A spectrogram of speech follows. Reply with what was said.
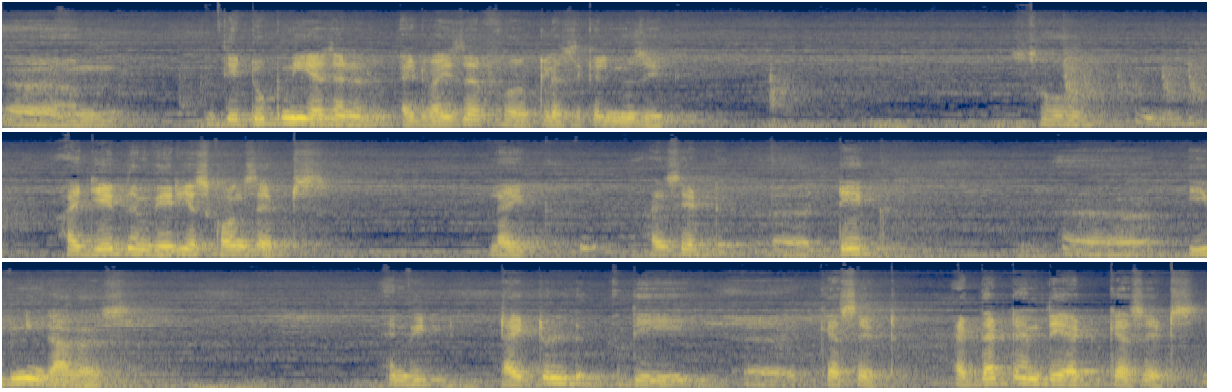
Um, they took me as an advisor for classical music. So I gave them various concepts. Like I said, uh, take uh, evening ragas, and we titled the uh, cassette. At that time, they had cassettes,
